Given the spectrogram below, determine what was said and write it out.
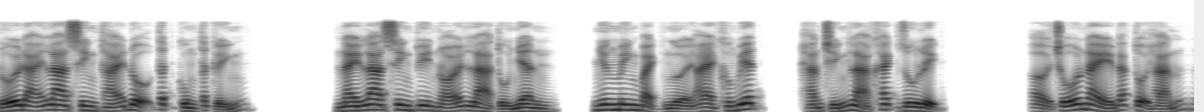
đối đãi La Sinh thái độ tất cung tất kính. Này La Sinh tuy nói là tù nhân, nhưng minh bạch người ai không biết, hắn chính là khách du lịch. Ở chỗ này đắc tội hắn,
